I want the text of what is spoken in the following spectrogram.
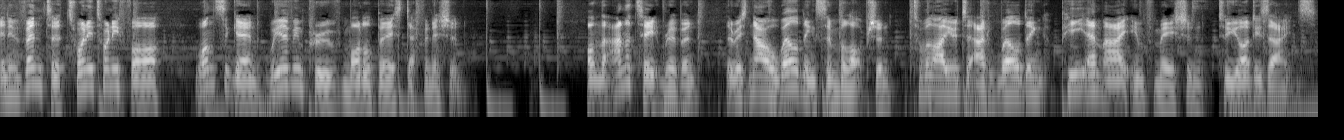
In Inventor 2024, once again we have improved model-based definition. On the Annotate ribbon, there is now a welding symbol option to allow you to add welding PMI information to your designs.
